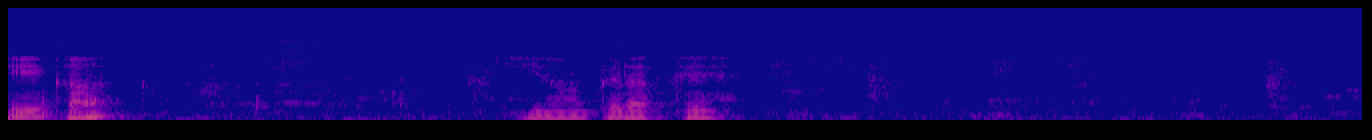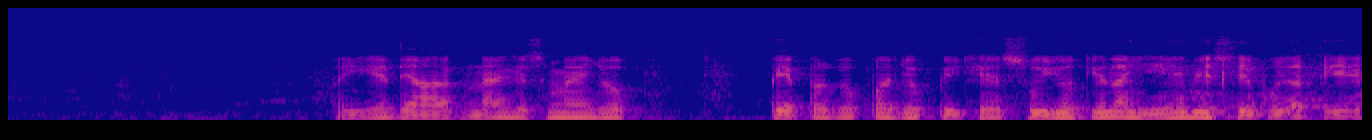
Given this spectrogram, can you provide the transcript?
एक आर्क यहाँ पे रख के। तो ये ध्यान रखना है कि इसमें जो पेपर के ऊपर जो पीछे सुई होती है ना, ये भी स्लिप हो जाती है।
